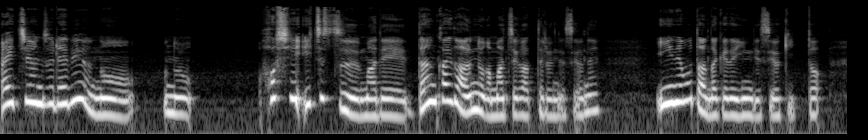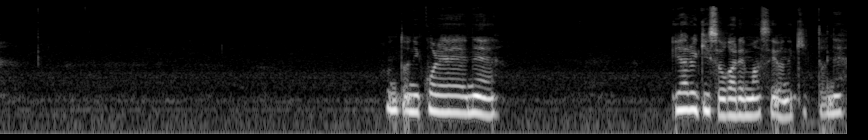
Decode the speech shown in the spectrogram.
iTunes レビューのこの星5つまで段階があるのが間違ってるんですよね。いいねボタンだけでいいんですよきっと。本当にこれねやる気そがれますよねきっとね。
